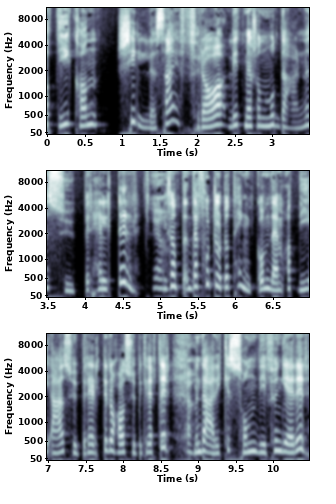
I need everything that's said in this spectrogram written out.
At de kan skille seg fra litt mer sånn moderne superhelter. Ja. Det er fort gjort å tenke om dem at de er superhelter og har superkrefter, Ja. men det er ikke sånn de fungerer.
